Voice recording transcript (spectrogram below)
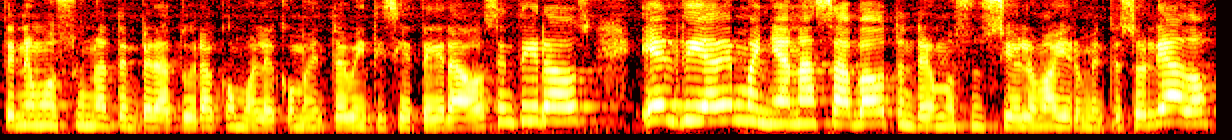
Tenemos una temperatura, como le comento, de 27 grados centígrados. El día de mañana, sábado, tendremos un cielo mayormente soleado.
